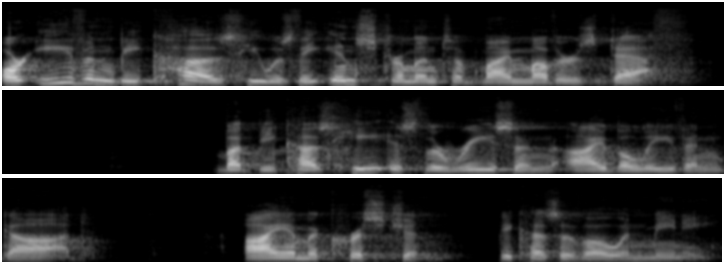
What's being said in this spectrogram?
or even because he was the instrument of my mother's death, but because he is the reason I believe in God. I am a Christian because of Owen Meany.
